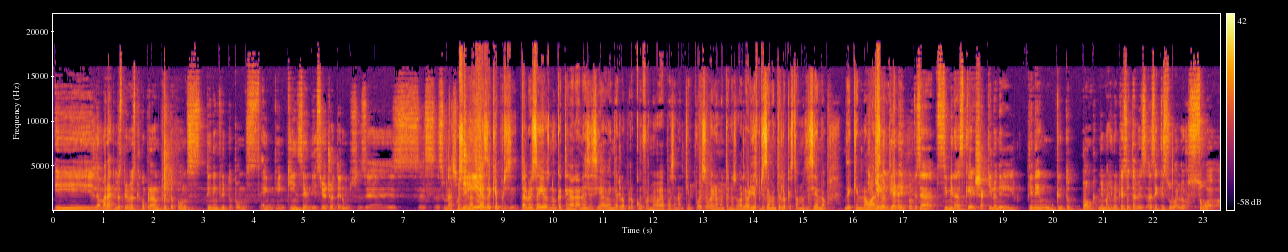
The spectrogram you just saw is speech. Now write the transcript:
Y la Mara, los primeros que compraron CryptoPunks, tienen CryptoPunks en, en 15, en 18 Ethereums. O sea, es, es, es una cosa. Sí, y es de que preci- tal vez ellos nunca tengan la necesidad de venderlo, pero conforme vaya pasando el tiempo eso va a ir aumentando su valor y es precisamente lo que estamos diciendo, de que no ¿Y va a quién ser... lo tiene? Porque, o sea, si miras que Shaquille O'Neal tiene un CryptoPunk, me imagino que eso tal vez hace que su valor suba.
